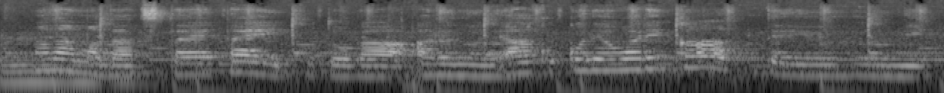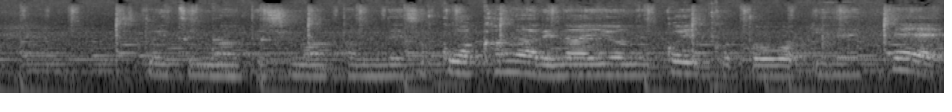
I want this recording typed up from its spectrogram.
うん。まだまだ伝えたいことがあるのであここで終わりかっていう風にちょっといつになってしまったのでそこはかなり内容の濃いことを入れて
